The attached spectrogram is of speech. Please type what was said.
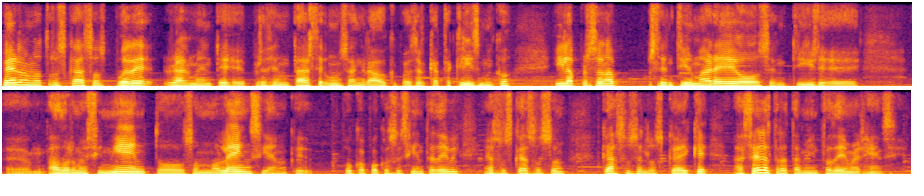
pero en otros casos puede realmente eh, presentarse un sangrado que puede ser cataclísmico y la persona sentir mareo, sentir eh, adormecimiento, somnolencia, que poco a poco se siente débil. En esos casos son casos en los que hay que hacer el tratamiento de emergencia.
